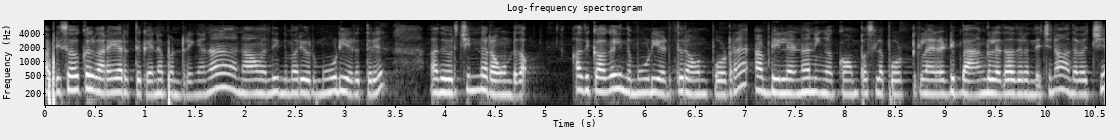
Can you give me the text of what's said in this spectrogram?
அப்படி சர்க்கிள் வரையறதுக்கு என்ன பண்ணுறீங்கன்னா நான் வந்து இந்த மாதிரி ஒரு மூடி எடுத்துரு அது ஒரு சின்ன ரவுண்டு தான். அதுக்காக இந்த மூடி எடுத்து ரவுண்ட் போடுறேன். அப்படி இல்லைன்னா நீங்கள் காம்பஸில் போட்டுக்கலாம். இல்லாட்டி பேங்கில் ஏதாவது இருந்துச்சுன்னா அதை வச்சு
